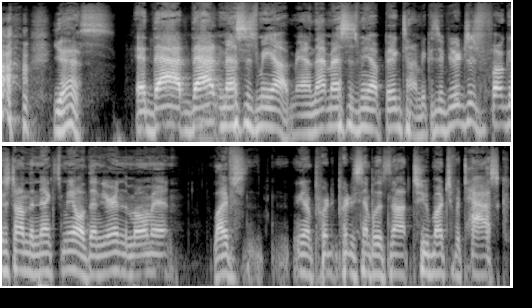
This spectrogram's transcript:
yes. And that that messes me up, man. That messes me up big time because if you're just focused on the next meal, then you're in the moment. Life's you know pretty pretty simple. It's not too much of a task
